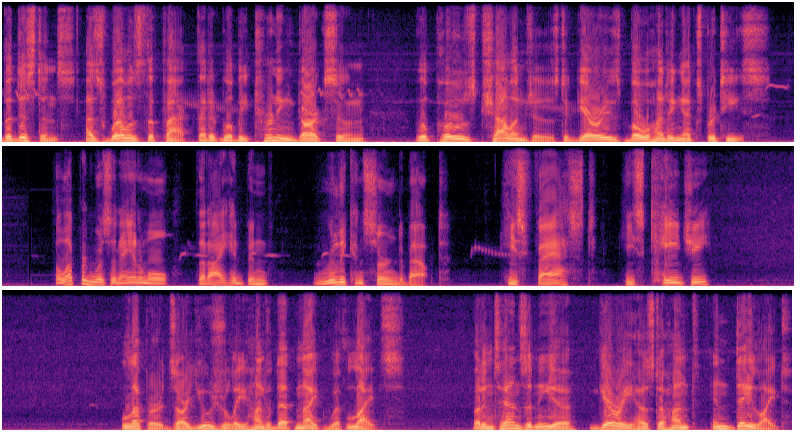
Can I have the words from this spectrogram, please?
The distance, as well as the fact that it will be turning dark soon, will pose challenges to Gary's bow hunting expertise. The leopard was an animal that I had been really concerned about. He's fast, he's cagey. Leopards are usually hunted at night with lights. But in Tanzania, Gary has to hunt in daylight.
